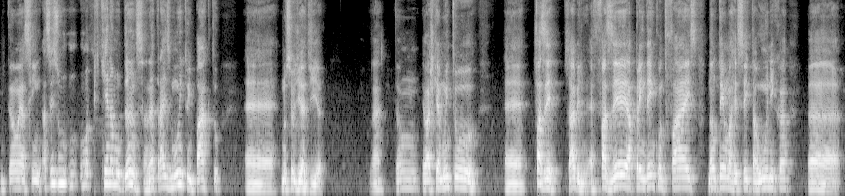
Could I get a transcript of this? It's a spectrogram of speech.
Então, é assim, às vezes um, uma pequena mudança né, traz muito impacto é, no seu dia a dia. Né? Então, eu acho que é muito é, fazer, sabe? É fazer, aprender enquanto faz, não tem uma receita única. Uh,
